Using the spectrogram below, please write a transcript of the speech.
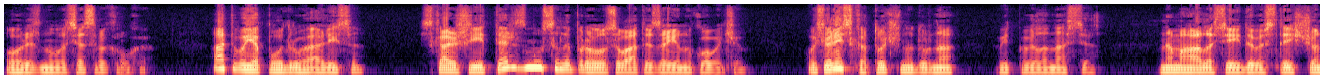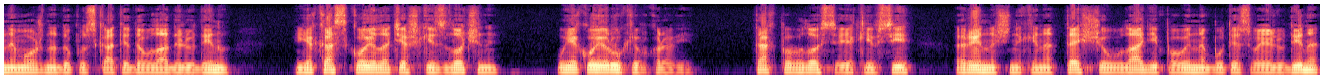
огризнулася свекруха. А твоя подруга Аліса? Скажеш, її теж змусили проголосувати за Януковича? Ось Аліска точно дурна, відповіла Настя. Намагалася їй довести, що не можна допускати до влади людину, яка скоїла тяжкі злочини, у якої руки в крові. Так повелося, як і всі риночники, на те, що у владі повинна бути своя людина,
